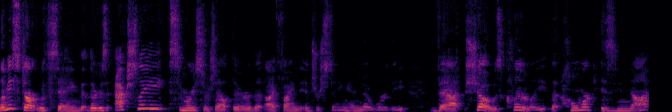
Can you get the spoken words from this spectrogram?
let me start with saying that there is actually some research out there that i find interesting and noteworthy that shows clearly that homework is not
